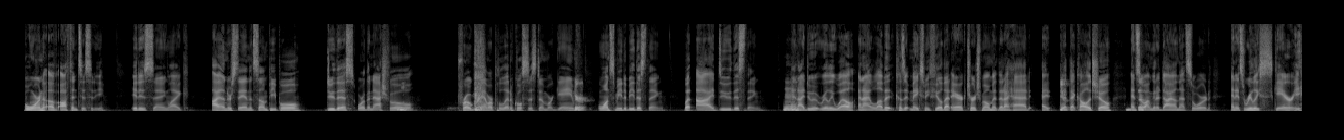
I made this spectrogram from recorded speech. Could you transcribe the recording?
born of authenticity. It is saying like I understand that some people do this or the Nashville program or political system or game Sure. wants me to be this thing, but I do this thing Mm-hmm. and I do it really well, and I love it because it makes me feel that Eric Church moment that I had at, Yep. at that college show, and so. I'm gonna die on that sword, and it's really scary,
